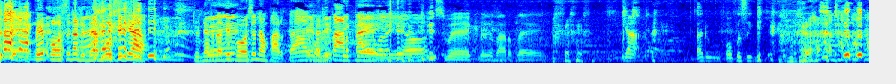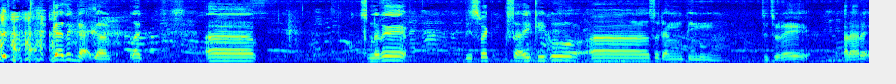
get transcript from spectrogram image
Be bosen nang dunia musik ya. Dunia kreatif bosen nang partai, Be dari partai, ya. Iya. Biswek dari partai. Enggak. aduh apa sih? Enggak sih enggak Like, eh, sebenarnya Biswek saiki ku eh, sedang bingung. Jujur aja arek-arek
